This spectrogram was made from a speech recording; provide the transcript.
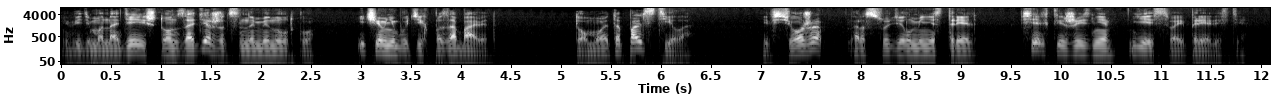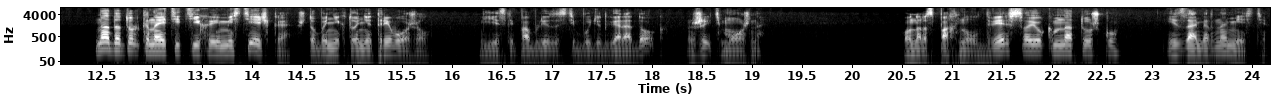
видимо, надеясь, что он задержится на минутку и чем-нибудь их позабавит. Тому это польстило. И все же, рассудил министрель, в сельской жизни есть свои прелести. Надо только найти тихое местечко, чтобы никто не тревожил. Если поблизости будет городок, жить можно. — он распахнул дверь в свою комнатушку и замер на месте.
